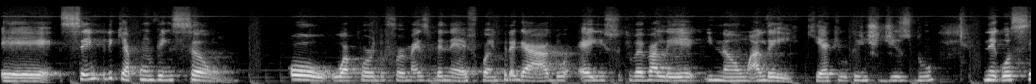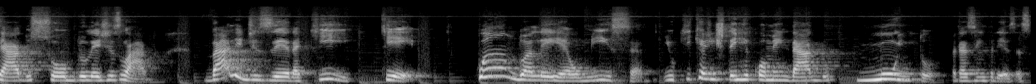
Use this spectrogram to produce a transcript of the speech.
é, sempre que a convenção ou o acordo for mais benéfico ao empregado, é isso que vai valer e não a lei, que é aquilo que a gente diz do negociado sobre o legislado. Vale dizer aqui que quando a lei é omissa, e o que, que a gente tem recomendado muito para as empresas?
